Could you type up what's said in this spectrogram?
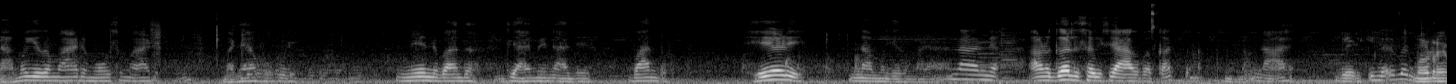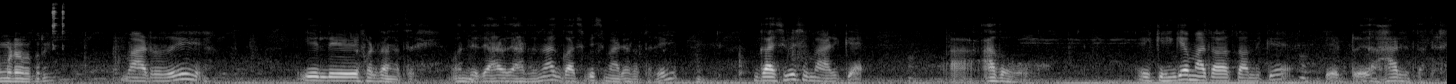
ನಮಗಿದು ಮಾಡಿ ಮೋಸ ಮಾಡಿ ಮನ್ಯಾಗ ಹೋಗ್ಬಿಡಿ. ನೀನು ಬಂದು ಜಾಮೀನು ಅಲ್ಲಿ ಬಂದು ಹೇಳಿ ನಮಗಿದು ಮಾಡ. ನಾನು ಅವನ ಗಲ್ ಸಗಿಸಿ ಆಗ್ಬೇಕಂತ ನಾ ಬೇಡಿಕೆ ಹೇಳ್ಬೇಕು. ಮಾಡ್ರಿ ಹೆಂಗೆ ಮಾಡ್ಯಾರತ್ರಿ? ಮಾಡ್ರಿ ಇಲ್ಲಿ ಹೊಡೆದಾನತ್ತ ರೀ ಒಂದು ಎರಡು ಎರಡು ದಿನ ಗಸಬಿಸಿ ಬಿಸಿ ಮಾಡ್ಯಾರತ್ತ ರೀ ಗಸ್ ಬಿಸಿ ಮಾಡಿಕೆ ಅದು ಈಕೆ ಹಿಂಗೆ ಮಾತಾಡತ್ತ ಅಂದಕ್ಕೆ ಇಟ್ಟು ಹಾರಿರ್ತದೆ ರೀ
